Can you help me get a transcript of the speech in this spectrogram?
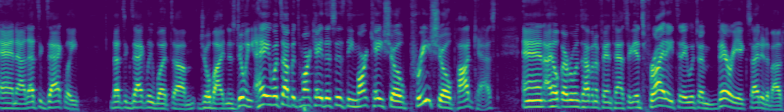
And uh, that's exactly that's exactly what um, Joe Biden is doing. Hey, what's up? It's Mark Kaye. This is the Mark Kaye Show pre-show podcast, and I hope everyone's having a fantastic. It's Friday today, which I'm very excited about.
